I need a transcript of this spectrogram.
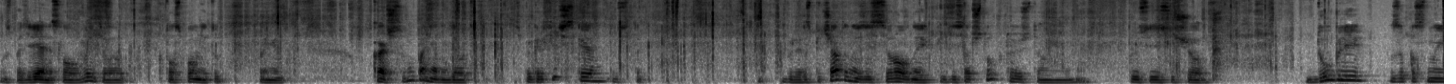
Господи, реально слово вылетело. Кто вспомнит, тут поймет. Качество, ну, понятное дело, типографическое. То есть, так, были распечатаны. Здесь ровно их 50 штук. То есть, там, плюс есть еще дубли запасные.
